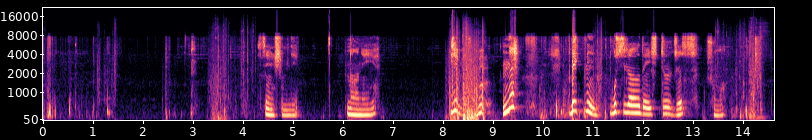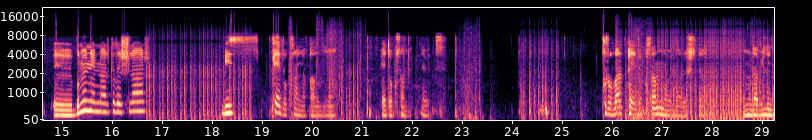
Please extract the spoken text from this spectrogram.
Sen şimdi naneyi yemedin mi? Ne? Bekleyin. Bu silahı değiştireceğiz. Şunu. Ee, bunun yerine arkadaşlar biz P90 yapalım ya. P90 evet. Prolar P90 mı oynar işte. Onu da bilin.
